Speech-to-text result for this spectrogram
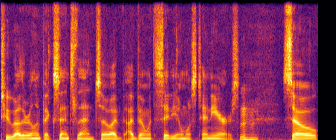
two other Olympics since then. So I've I've been with the city almost ten years. Mm-hmm. So,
